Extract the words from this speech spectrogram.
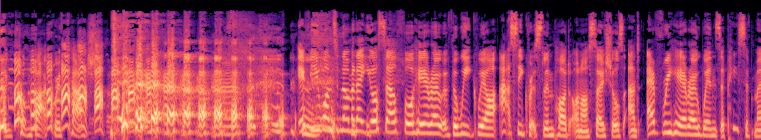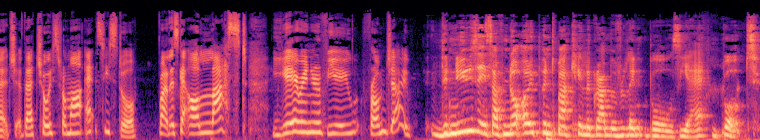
and come back with cash. if you want to nominate yourself for Hero of the Week, we are at Secret Slim Pod on our socials, and every hero wins a piece of merch of their choice from our Etsy store. Right, let's get our last year in review from Joe. The news is I've not opened my kilogram of lint balls yet, but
